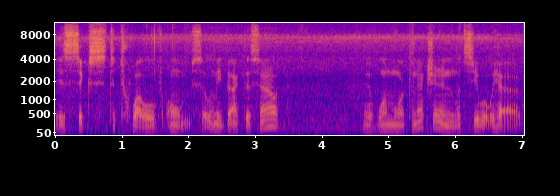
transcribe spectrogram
is 6 to 12 ohms. So let me back this out. We have one more connection and let's see what we have.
